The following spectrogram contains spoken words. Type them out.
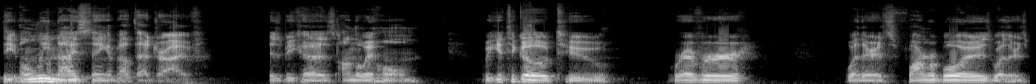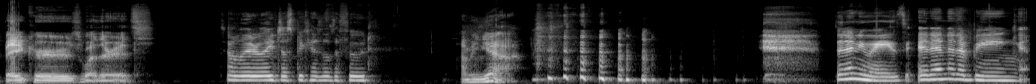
the only nice thing about that drive is because on the way home, we get to go to wherever, whether it's Farmer Boys, whether it's Bakers, whether it's, So literally just because of the food. I mean, yeah, But anyways, it ended up being it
